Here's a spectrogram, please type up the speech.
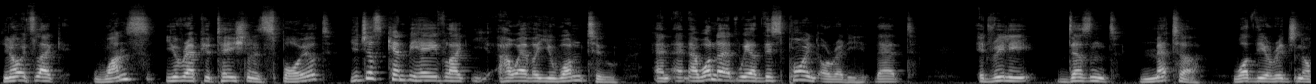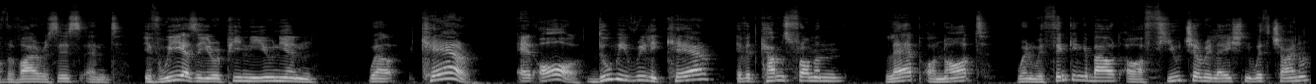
You know, it's like once your reputation is spoiled, you just can behave like however you want to. And, and I wonder if we are at this point already that it really doesn't matter what the origin of the virus is and if we as a European Union, well, care at all. Do we really care if it comes from a lab or not when we're thinking about our future relation with China?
